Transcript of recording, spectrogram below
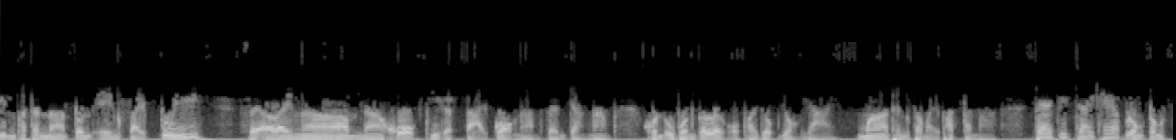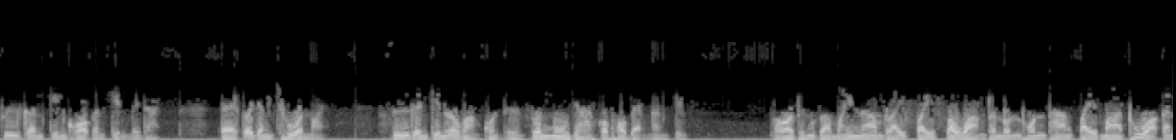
กินพัฒนาตนเองใส่ปุ๋ย ใส่อะไรงาม นาโคกขี้กระต่ายกอกงามแสนจางงาม คนอุบลก็เลิกอพยพยกย้าย มาถึงสมัยพัฒนา แต่จิตใจแคบลงต้องซื้อกันกินขอกันกินไม่ได้ แต่ก็ยังชั่วหน่อย ซื้อกันกินระหว่างคนอื่น ส่วนหมู่ญาติก็พอแบ่งกันกินพอถึงสมัยน้ำไหลไฟสว่างถนนหนทางไปมาทั่วกัน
